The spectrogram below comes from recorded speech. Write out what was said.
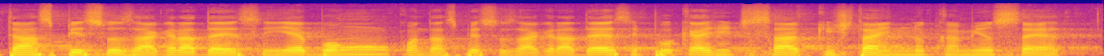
Então as pessoas agradecem. E é bom quando as pessoas agradecem, porque a gente sabe que está indo no caminho certo.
